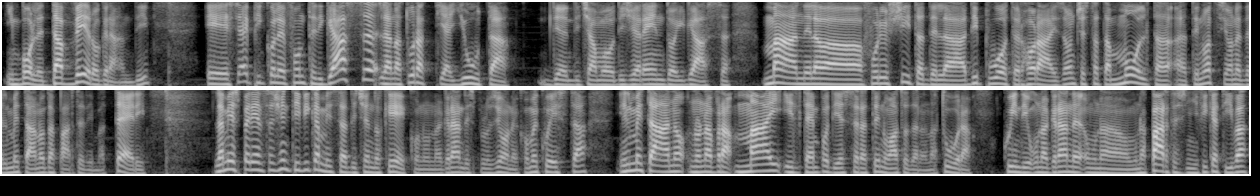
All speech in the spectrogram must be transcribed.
in bolle davvero grandi e se hai piccole fonti di gas la natura ti aiuta diciamo digerendo il gas, ma nella fuoriuscita della Deepwater Horizon c'è stata molta attenuazione del metano da parte dei batteri. La mia esperienza scientifica mi sta dicendo che con una grande esplosione come questa, il metano non avrà mai il tempo di essere attenuato dalla natura, quindi una, grande, una, una parte significativa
